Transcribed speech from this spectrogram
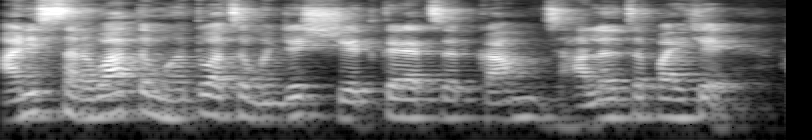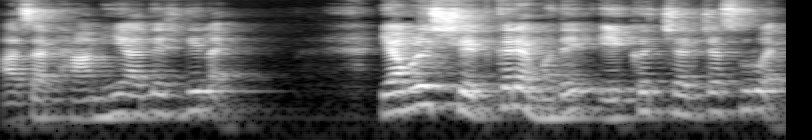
आणि सर्वात महत्वाचं म्हणजे शेतकऱ्याचं काम झालंच पाहिजे असा ठामही आदेश दिलाय. यामुळे शेतकऱ्यामध्ये एकच चर्चा सुरू आहे.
